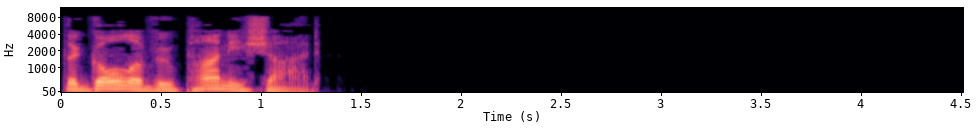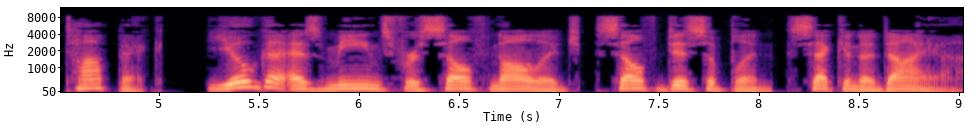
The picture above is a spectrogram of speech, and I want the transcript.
the goal of Upanishad. Yoga as means for self-knowledge, self-discipline, second adhyaya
